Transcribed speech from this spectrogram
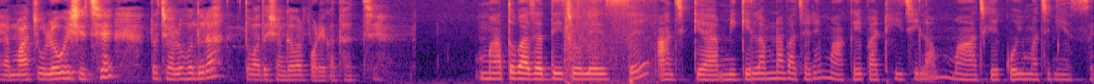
হ্যাঁ মা চলেও এসেছে। তো চলো বন্ধুরা, তোমাদের সঙ্গে আবার পরে কথা হচ্ছে। মা তো বাজার দিয়ে চলে এসছে। আজকে আমি গেলাম না বাজারে মাকে পাঠিয়েছিলাম। মা আজকে কই মাছ নিয়ে এসছে?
